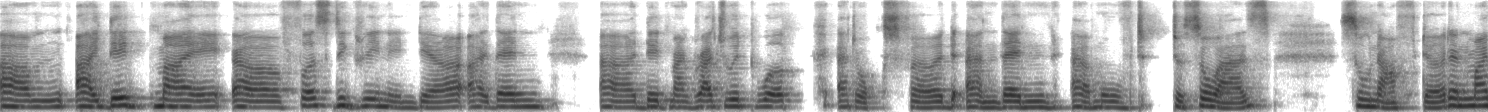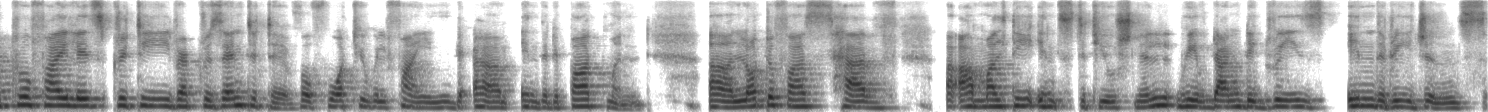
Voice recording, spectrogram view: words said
Um, I did my uh, first degree in India. I then uh, did my graduate work at Oxford and then uh, moved to SOAS soon after. And my profile is pretty representative of what you will find um, in the department. A lot of us have are multi-institutional. We've done degrees in the regions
